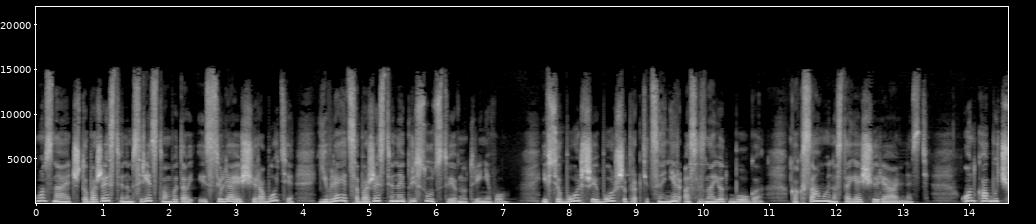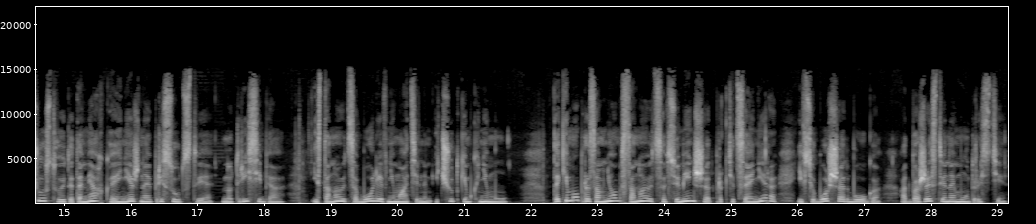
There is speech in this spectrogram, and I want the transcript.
он знает, что божественным средством в этой исцеляющей работе является божественное присутствие внутри него. И все больше и больше практиционер осознает Бога как самую настоящую реальность. Он как бы чувствует это мягкое и нежное присутствие внутри себя и становится более внимательным и чутким к нему. Таким образом, в нем становится все меньше от практиционера и все больше от Бога, от божественной мудрости.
